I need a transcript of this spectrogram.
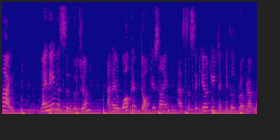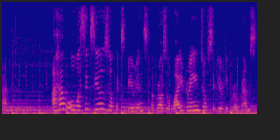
Hi, my name is Sindhuja and I work at DocuSign as the Security Technical Program Manager. I have over six years of experience across a wide range of security programs,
